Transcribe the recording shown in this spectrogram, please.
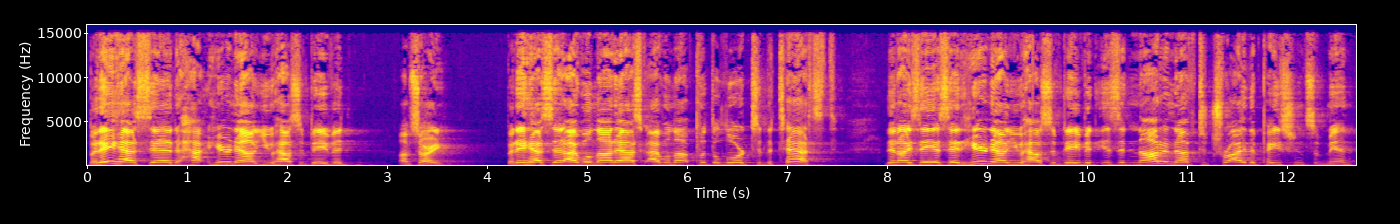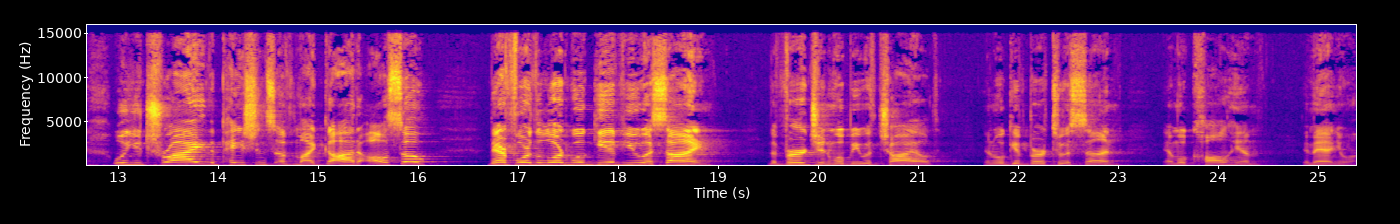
But Ahaz said, Hear now, you house of David. I'm sorry. But Ahaz said, I will not ask, I will not put the Lord to the test. Then Isaiah said, Hear now, you house of David, is it not enough to try the patience of men? Will you try the patience of my God also? Therefore, the Lord will give you a sign. The virgin will be with child and will give birth to a son and will call him Emmanuel.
